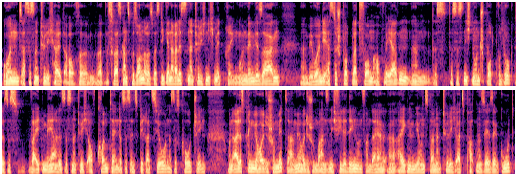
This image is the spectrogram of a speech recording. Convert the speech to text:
Und das ist natürlich halt auch äh, was, was ganz Besonderes, was die Generalisten natürlich nicht mitbringen. Und wenn wir sagen, äh, wir wollen die erste Sportplattform auch werden, ähm, das, das ist nicht nur ein Sportprodukt, das ist weit mehr. Das ist natürlich auch Content, das ist Inspiration, das ist Coaching. Und alles bringen wir heute schon mit. Da haben wir heute schon wahnsinnig viele Dinge und von daher äh, eignen wir uns da natürlich als Partner sehr, sehr gut.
